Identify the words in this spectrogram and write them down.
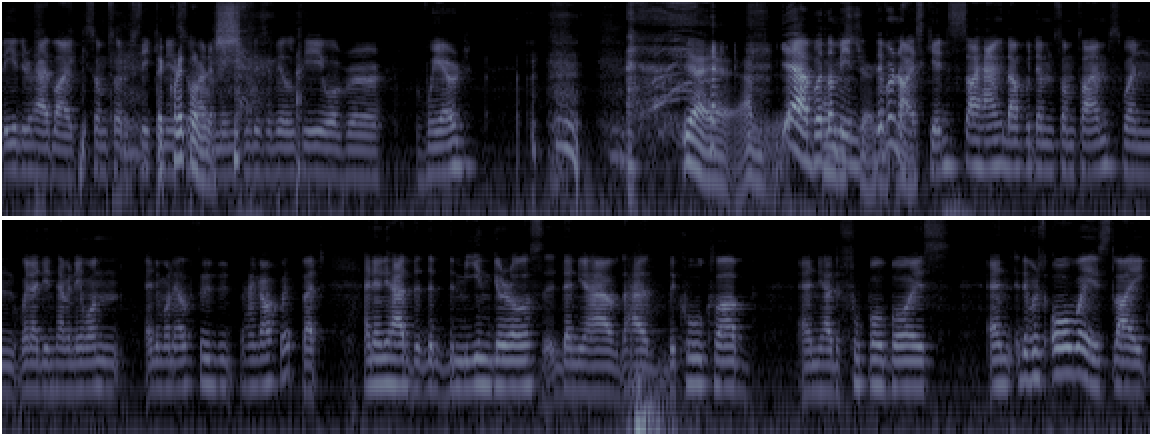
They either had like some sort of sickness or had a mental disability or were weird. Yeah, yeah. I'm, Yeah, but i I'm mean, just they were yeah. nice kids. I hanged out with them sometimes when when I didn't have anyone anyone else to do, hang out with. But and then you had the, the, the mean girls. Then you have had the cool club, and you had the football boys. And there was always like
